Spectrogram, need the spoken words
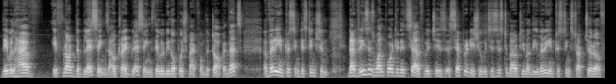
they will have, if not the blessings, outright blessings, there will be no pushback from the top. And that's a very interesting distinction. That raises one point in itself, which is a separate issue, which is just about, you know, the very interesting structure of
